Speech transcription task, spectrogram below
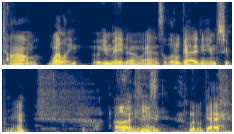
Tom Welling, who you may know as a little guy named Superman. Uh, Little guy. he's little guy.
